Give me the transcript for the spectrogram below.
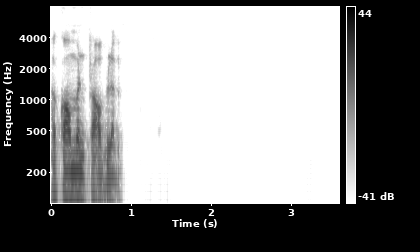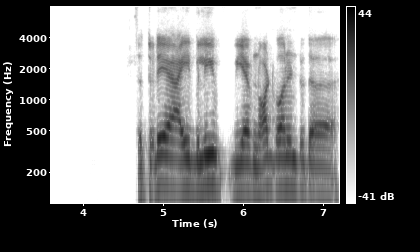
a common problem. So, today I believe we have not gone into the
